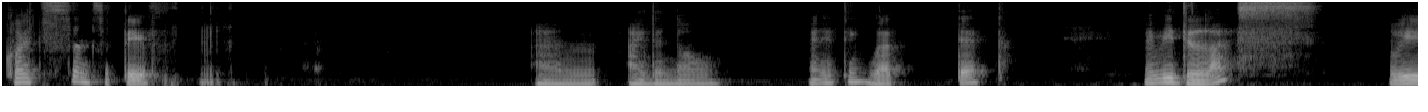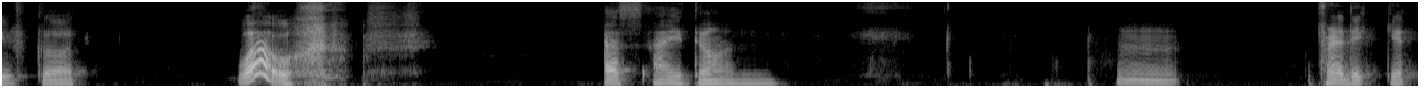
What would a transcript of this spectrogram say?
quite sensitive. And i don't know anything but that. Maybe the last we've got wow! As i don't hmm, predicate.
